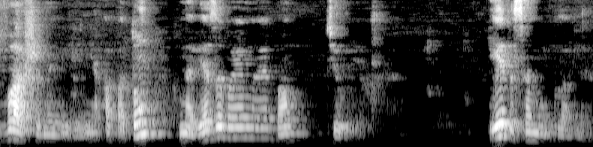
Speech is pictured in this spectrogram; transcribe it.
ваше намерение, а потом навязываемая вам теория. И это самое главное.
